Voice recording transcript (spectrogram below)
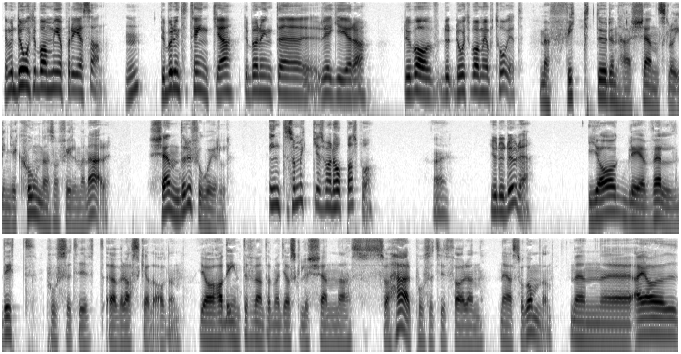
Nej men du åkte bara med på resan. Mm. Du började inte tänka, du började inte reagera. Du, bara, du, du åkte bara med på tåget. Men fick du den här känsloinjektionen som filmen är? Kände du för Will? Inte så mycket som jag hade hoppats på. Nej. Gjorde du det? Jag blev väldigt positivt överraskad av den. Jag hade inte förväntat mig att jag skulle känna så här positivt för den när jag såg om den. Men eh, jag,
